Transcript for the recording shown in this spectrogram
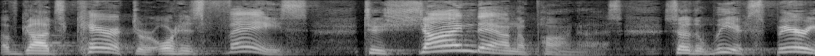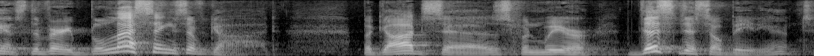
of God's character or his face to shine down upon us so that we experience the very blessings of God. But God says when we are this disobedient,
